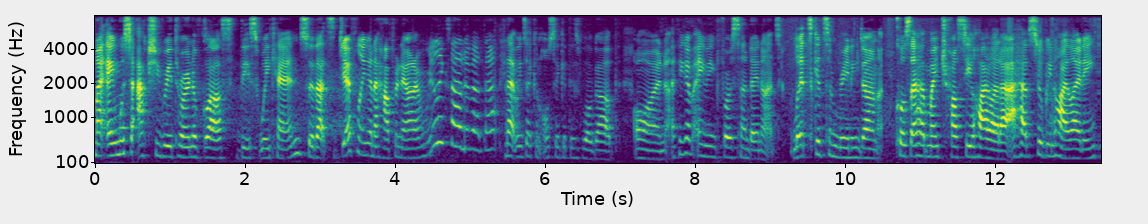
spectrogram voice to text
My aim was to actually read Throne of Glass this weekend, so that's definitely going to happen now, and I'm really excited about that. That means I can also get this vlog up on, I think I'm aiming for Sunday nights. Let's get some reading done. Of course, I have my trusty highlighter. I have still been highlighting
